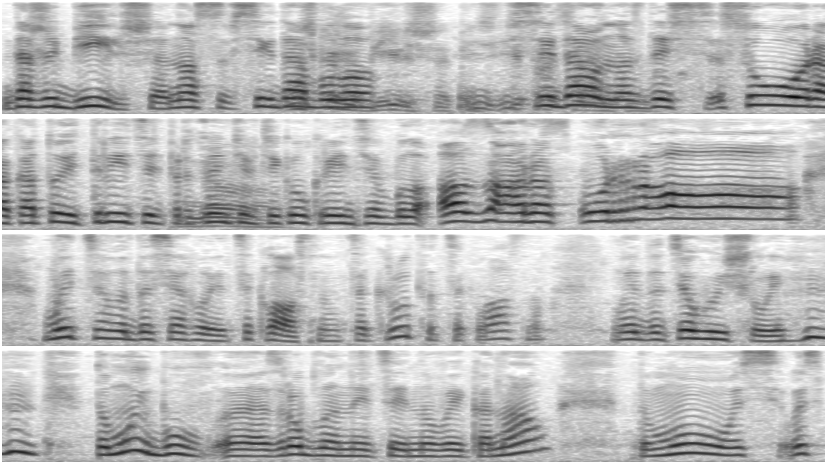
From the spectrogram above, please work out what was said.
Навіть більше. У нас завжди було. більше, 50%. Всегда у нас десь 40, а то й 30% Да. тільки українців було. А зараз ура! Ми цього досягли. Це класно, це круто, це класно. Ми до цього йшли. Тому і був е, зроблений цей новий канал. Тому ось ось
